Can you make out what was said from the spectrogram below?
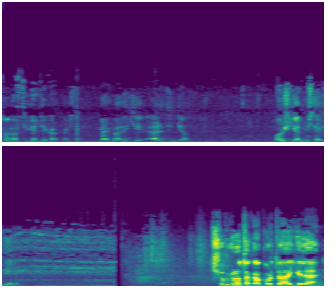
Sonrası gelecek arkadaşlar. Megan 2 Erzincan. Hoş gelmişler diyelim. Çılgın Otokaport'a gelen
